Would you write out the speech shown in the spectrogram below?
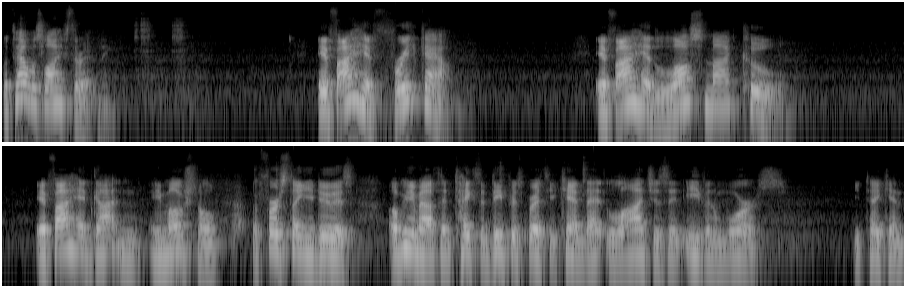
But that was life threatening. If I had freaked out, if I had lost my cool, if I had gotten emotional, the first thing you do is open your mouth and take the deepest breath you can. That lodges it even worse. You take in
